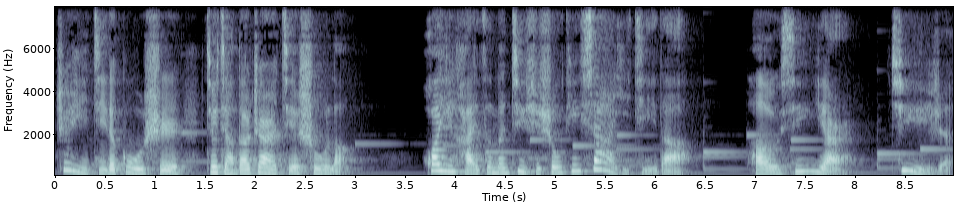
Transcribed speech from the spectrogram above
这一集的故事就讲到这儿结束了。欢迎孩子们继续收听下一集的《好心眼儿巨人》。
